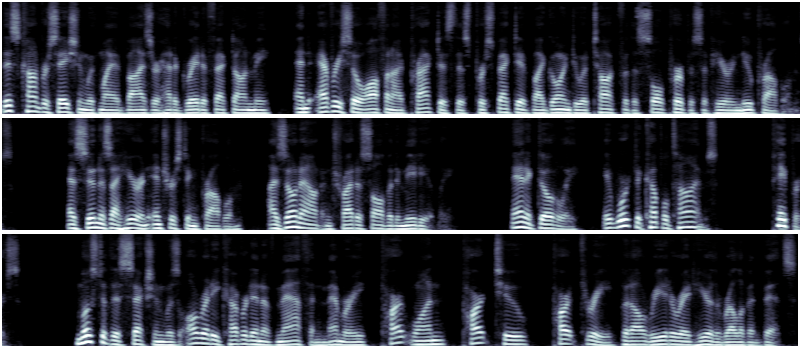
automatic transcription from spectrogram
This conversation with my advisor had a great effect on me, and every so often I practice this perspective by going to a talk for the sole purpose of hearing new problems. As soon as I hear an interesting problem, I zone out and try to solve it immediately. Anecdotally, it worked a couple times. Papers. Most of this section was already covered in of Math and Memory, Part 1, Part 2, Part 3, but I'll reiterate here the relevant bits.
